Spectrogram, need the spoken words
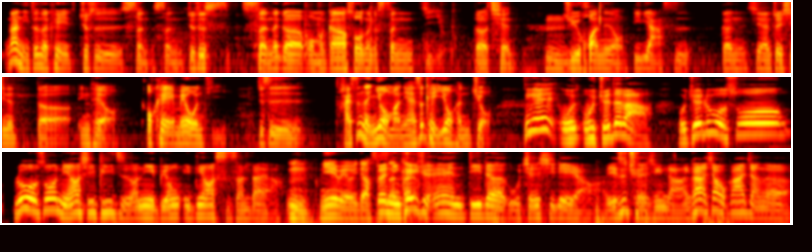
那你真的可以就是省省就是省那个我们刚刚说那个升级的钱，嗯，去换那种 DDR 四跟现在最新的的 Intel，OK 没有问题，就是还是能用嘛，你还是可以用很久。因为我我觉得啦。我觉得如果说如果说你要 CP 值的话，你也不用一定要十三代啊。嗯，你也没有一定要。对，你可以选 AMD 的五千系列也好，也是全新的。啊。你看，像我刚才讲的，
